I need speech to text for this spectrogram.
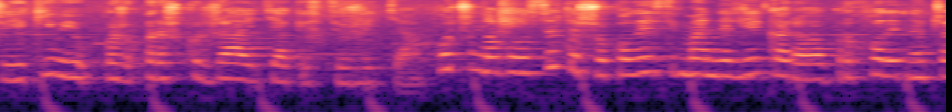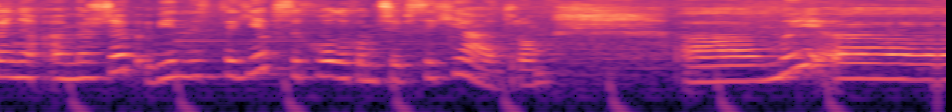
чи які перешкоджають якістю життя. Хочу наголосити, що коли сімейний лікар е, проходить навчання АМЖЕП, він не стає психологом чи психіатром. Е, Ми, е,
